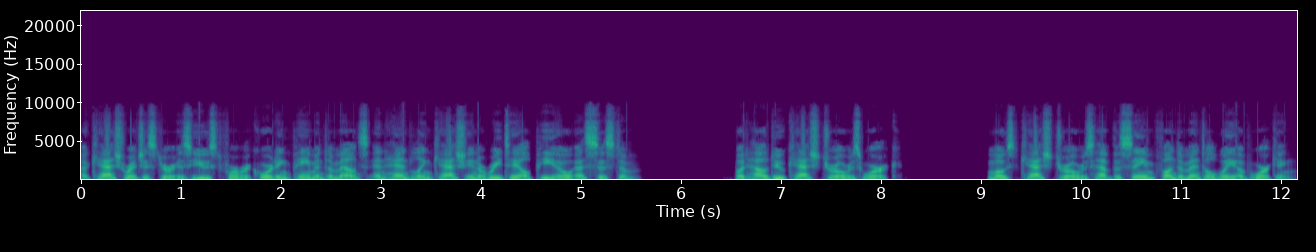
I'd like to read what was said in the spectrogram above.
A cash register is used for recording payment amounts and handling cash in a retail POS system. But how do cash drawers work? Most cash drawers have the same fundamental way of working.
